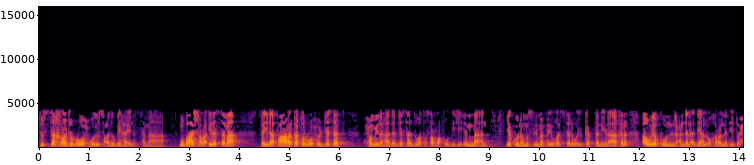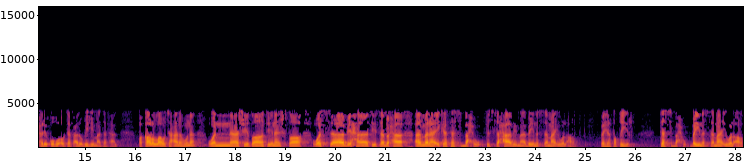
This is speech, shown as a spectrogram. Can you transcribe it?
تستخرج الروح ويصعد بها إلى السماء مباشرة إلى السماء. فإذا فارقت الروح الجسد حمل هذا الجسد وتصرفوا به إما أن يكون مسلما فيغسل ويكفن إلى آخره أو يكون عند الأديان الأخرى التي تحرقه أو تفعل به ما تفعل. فقال الله تعالى هنا والناشطات نشطا والسابحات سبحا. الملائكة تسبح في السحاب ما بين السماء والأرض فهي تطير. تسبح بين السماء والأرض.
